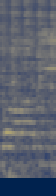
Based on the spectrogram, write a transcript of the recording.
body.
